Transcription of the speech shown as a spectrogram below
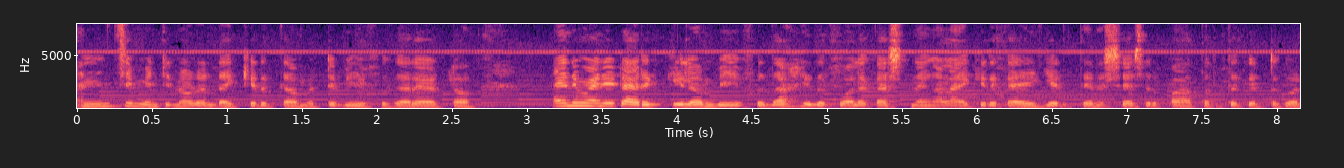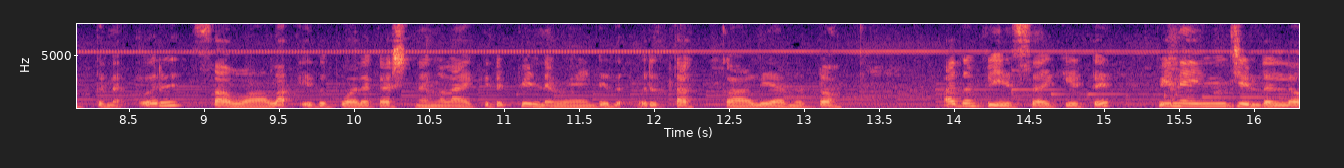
അഞ്ച് മിനിറ്റിനോട് ഉണ്ടാക്കിയെടുക്കാൻ പറ്റിയ ബീഫ് കറി കേട്ടോ. അതിന് വേണ്ടിയിട്ട് അര കിലോ ബീഫ് ഇതാ ഇതുപോലെ കഷ്ണങ്ങളാക്കിയിട്ട് കഴുകിയെടുത്തതിന് ശേഷം ഒരു പാത്രത്തിൽ ഇട്ട് കൊടുത്തിന് ഒരു സവാള ഇതുപോലെ കഷ്ണങ്ങളാക്കിയിട്ട് പിന്നെ വേണ്ടത് ഒരു തക്കാളിയാണ് കേട്ടോ. അതും പീസാക്കിയിട്ട് പിന്നെ ഇഞ്ചി ഉണ്ടല്ലോ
